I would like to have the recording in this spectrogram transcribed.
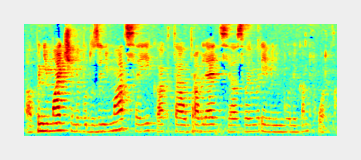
а, понимать, чем я буду заниматься и как-то управлять своим временем более комфортно.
